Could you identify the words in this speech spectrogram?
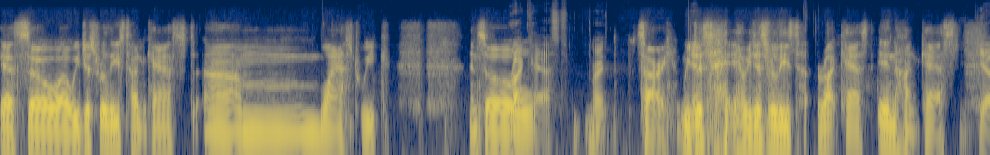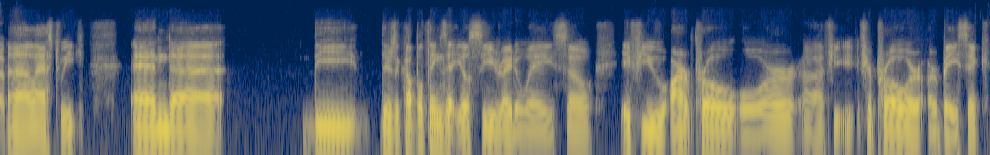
yeah. So uh, we just released Huntcast um, last week, and so Rutcast, right? sorry, we Yeah. just yeah, we just released Rutcast in Huntcast Yep. uh, last week, and uh, the there's a couple things that you'll see right away. So if you aren't pro or uh, if you if you're pro or, or basic,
